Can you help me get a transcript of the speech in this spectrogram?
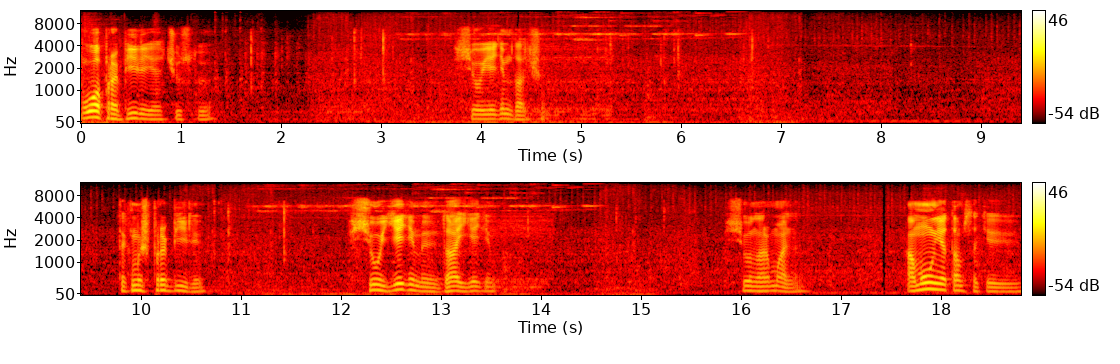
О, пробили, я чувствую. Все, едем дальше. Так мы ж пробили. Все, едем, да, едем. Все нормально. А молния там, кстати,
